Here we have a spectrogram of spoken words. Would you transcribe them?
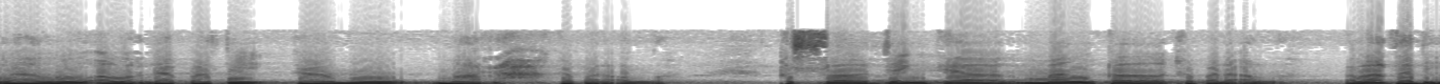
Lalu Allah dapati kamu marah kepada Allah. Kesel, jengkel, mangkel kepada Allah. Karena tadi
